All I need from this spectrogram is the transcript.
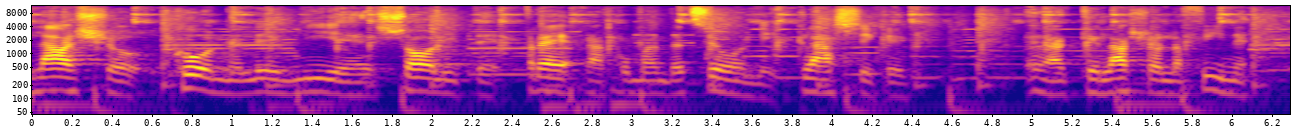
lascio con le mie solite tre raccomandazioni classiche eh, che lascio alla fine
